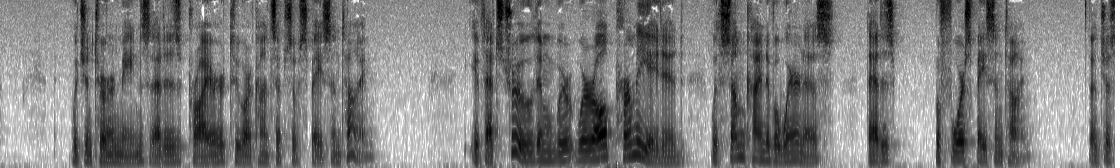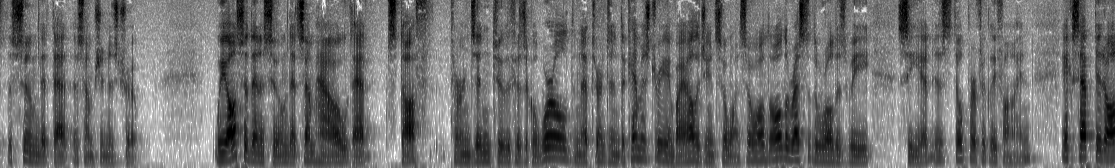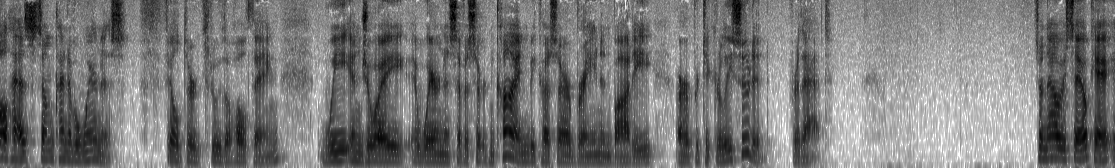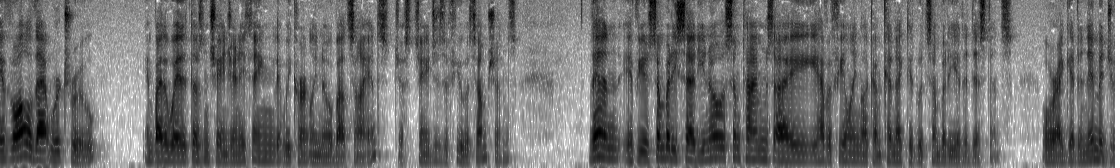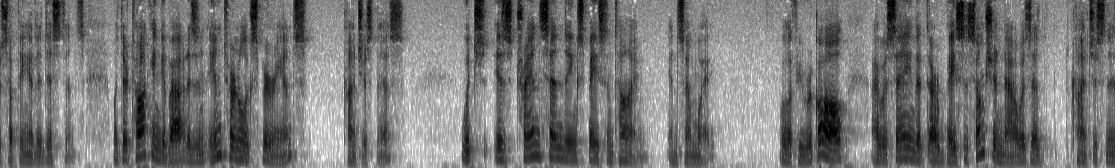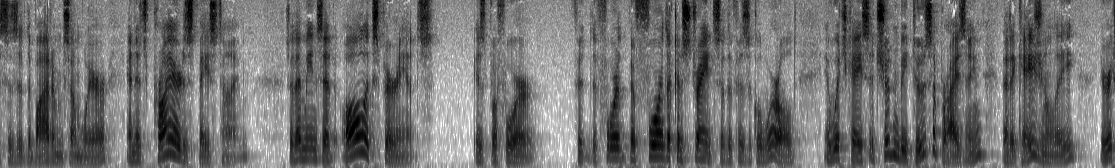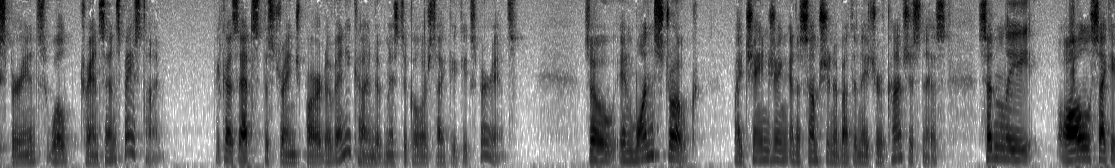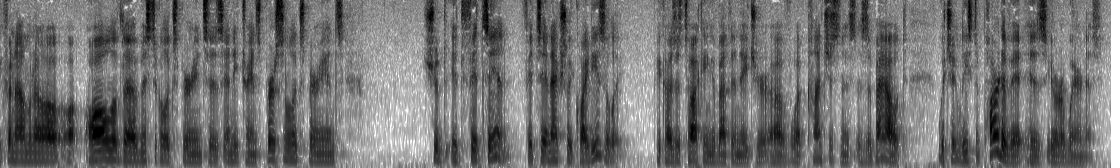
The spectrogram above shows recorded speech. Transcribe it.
which in turn means that it is prior to our concepts of space and time. If that's true, then we're, we're all permeated with some kind of awareness that is before space and time. They'll just assume that that assumption is true. We also then assume that somehow that stuff turns into the physical world, and that turns into chemistry and biology and so on. So all, all the rest of the world as we see it is still perfectly fine except it all has some kind of awareness filtered through the whole thing. We enjoy awareness of a certain kind because our brain and body are particularly suited for that. So now we say, okay, if all of that were true, and by the way, that doesn't change anything that we currently know about science, just changes a few assumptions. Then, if you, somebody said, you know, sometimes I have a feeling like I'm connected with somebody at a distance, or I get an image of something at a distance, what they're talking about is an internal experience, consciousness, which is transcending space and time in some way. Well, if you recall, I was saying that our base assumption now is that consciousness is at the bottom somewhere and it's prior to space time. So that means that all experience is before, before, before the constraints of the physical world, in which case it shouldn't be too surprising that occasionally your experience will transcend space time because that's the strange part of any kind of mystical or psychic experience. So, in one stroke, by changing an assumption about the nature of consciousness, suddenly all psychic phenomena, all of the mystical experiences, any transpersonal experience, should it fits in, fits in actually quite easily, because it's talking about the nature of what consciousness is about, which at least a part of it is your awareness.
